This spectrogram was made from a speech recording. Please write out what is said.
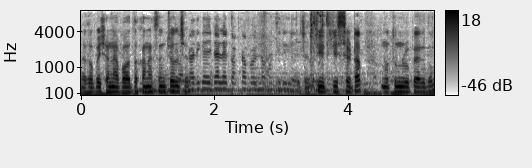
দেখো, পেছনে আপাতত কানেকশন চলছে। থ্রি থ্রি সেট নতুন রূপে একদম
